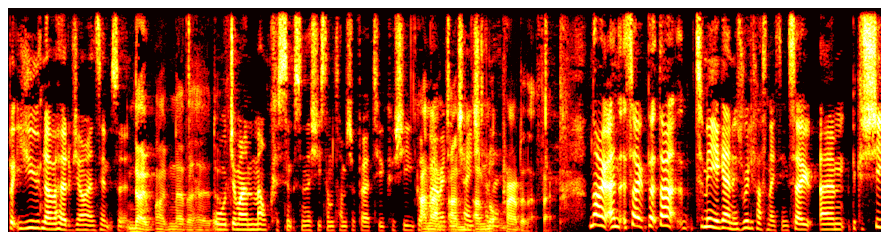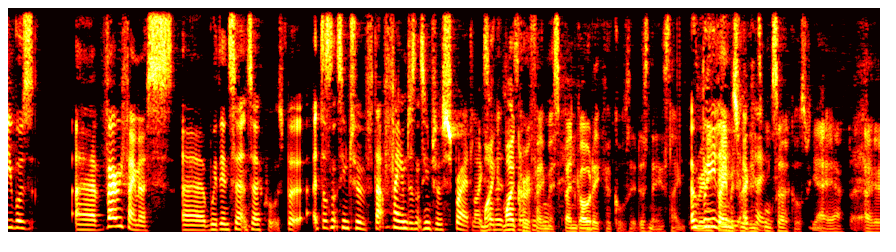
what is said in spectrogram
but you've never heard of Joanne Simpson. No, I've never heard. Or of. Joanne Malkus Simpson, as she's sometimes referred to, because she got and married I'm, and changed I'm, her I'm name. not proud of that fact. No, and so, but that to me again is really fascinating. So, um, because she was uh, very famous uh, within certain circles, but it doesn't seem to have that fame doesn't seem to have spread like Mi- micro famous. Ben Goldacre calls it, doesn't he? It's like oh, really, really, famous within okay. small circles. Yeah, yeah. Uh,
